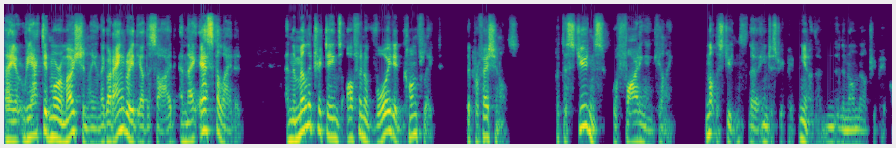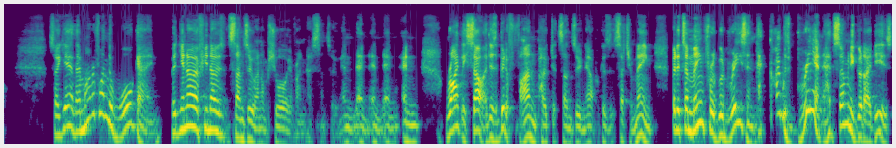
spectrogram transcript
They reacted more emotionally and they got angry at the other side and they escalated. And the military teams often avoided conflict, the professionals, but the students were fighting and killing. Not the students, the industry people, you know, the, the non-military people. So yeah, they might have won the war game, but you know, if you know Sun Tzu, and I'm sure everyone knows Sun Tzu, and and and and and rightly so. There's a bit of fun poked at Sun Tzu now because it's such a meme, but it's a meme for a good reason. That guy was brilliant, had so many good ideas,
